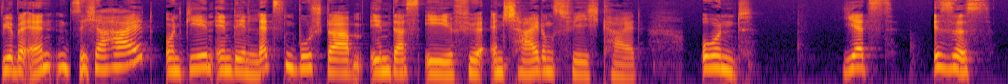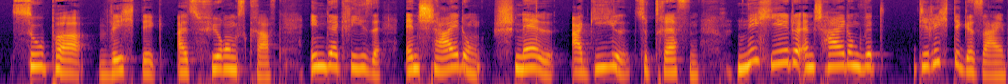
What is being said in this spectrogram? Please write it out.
wir beenden Sicherheit und gehen in den letzten Buchstaben in das E für Entscheidungsfähigkeit. Und jetzt ist es super wichtig als Führungskraft in der Krise Entscheidung schnell, agil zu treffen. Nicht jede Entscheidung wird die richtige sein,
